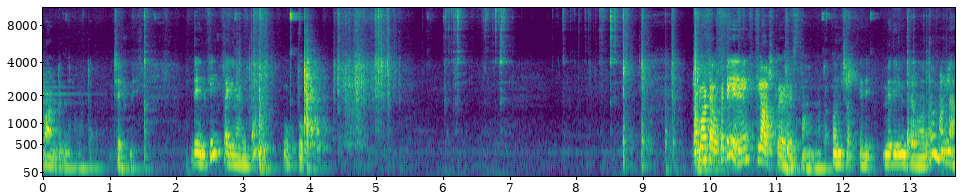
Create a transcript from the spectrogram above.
బాగుంటుంది అనమాట చట్నీ. దీనికి తగినంత ఉప్పు. టమాటా ఒకటి లాస్ట్లో వేస్తాం అనమాట కొంచెం ఇది మెదిగిన తర్వాత మళ్ళీ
